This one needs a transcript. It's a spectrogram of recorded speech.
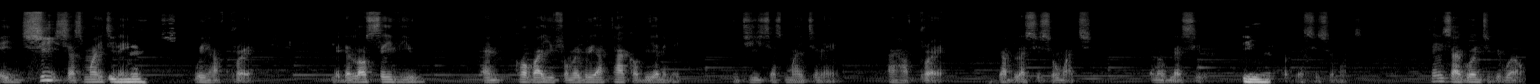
In Jesus' mighty name, Amen. we have prayed. May the Lord save you and cover you from every attack of the enemy. In Jesus' mighty name, I have prayed. God bless you so much. God bless you. Amen. God bless you so much. Things are going to be well,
